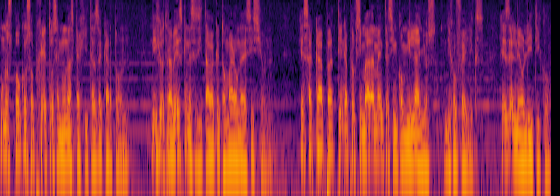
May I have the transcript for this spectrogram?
unos pocos objetos en unas cajitas de cartón. Dije otra vez que necesitaba que tomara una decisión. Esa capa tiene aproximadamente cinco mil años, dijo Félix. Es del Neolítico.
